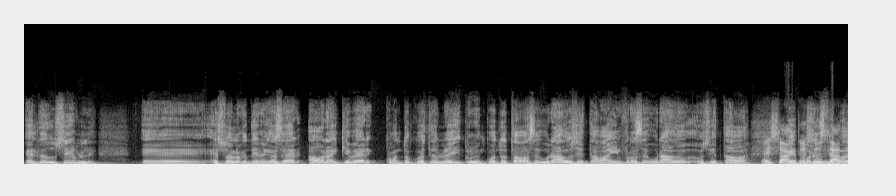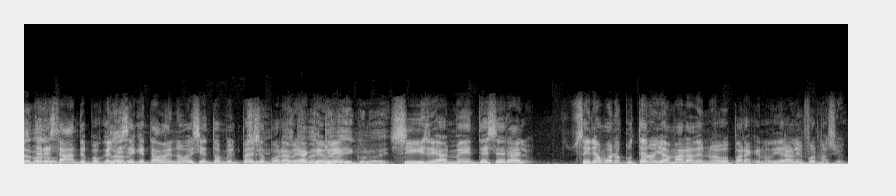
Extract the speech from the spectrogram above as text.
el deducible. Eh, eso es lo que tienen que hacer. Ahora hay que ver cuánto cuesta el vehículo, en cuánto estaba asegurado, si estaba infraasegurado o si estaba. Exacto, eh, por es un dato interesante porque él dice que estaba en 900 mil pesos, Sí, pero que ver que qué ver, vehículo es. si realmente ese era el... Sería bueno que usted nos llamara de nuevo para que nos diera la información.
